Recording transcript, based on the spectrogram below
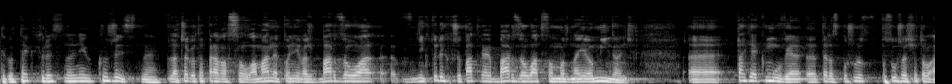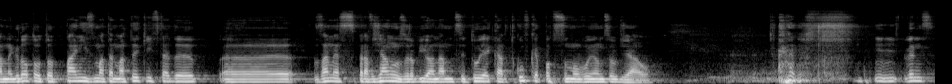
tylko te, które są dla niego korzystne. Dlaczego te prawa są łamane? Ponieważ bardzo w niektórych przypadkach bardzo łatwo można je ominąć. E, tak jak mówię, e, teraz posłu- posłużę się tą anegdotą, to pani z matematyki wtedy e, zamiast sprawdzianu zrobiła nam, cytuję, kartkówkę podsumowującą dział. Więc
